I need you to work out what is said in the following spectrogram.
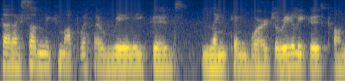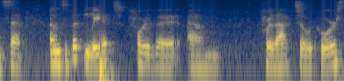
that I suddenly come up with a really good linking word, a really good concept. I was a bit late for the um, for the actual course,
